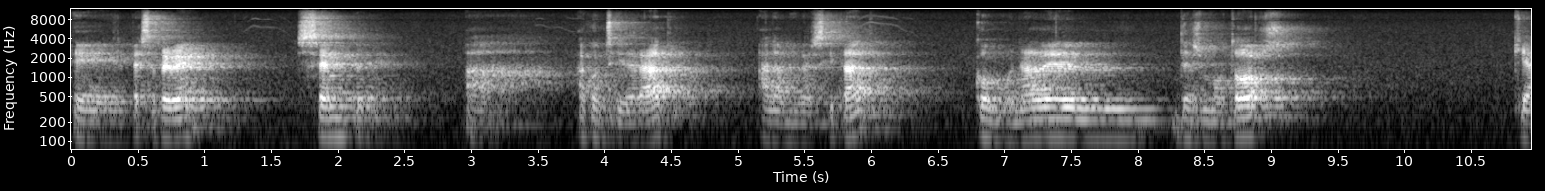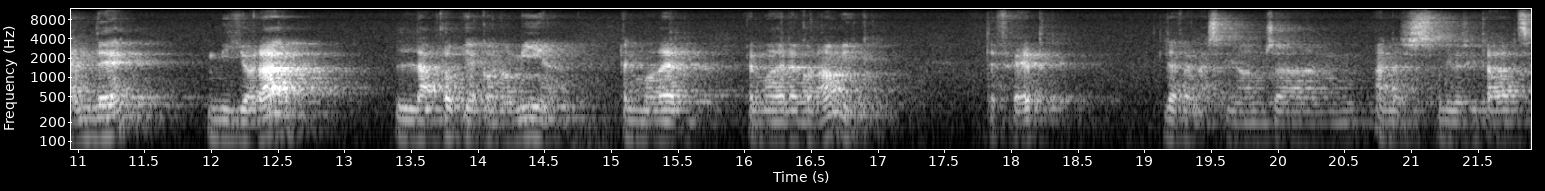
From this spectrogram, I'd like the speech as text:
Eh, el PSPB sempre ha, ha considerat a la universitat com una del, dels motors que han de millorar la pròpia economia, el model, el model econòmic. De fet, les relacions amb, amb les universitats,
